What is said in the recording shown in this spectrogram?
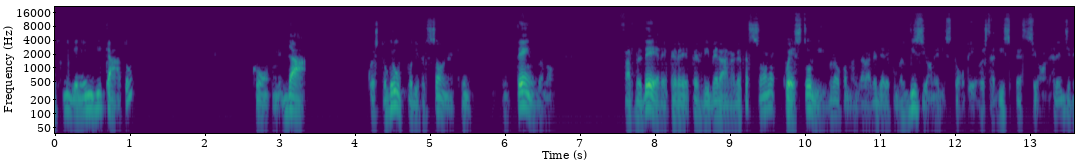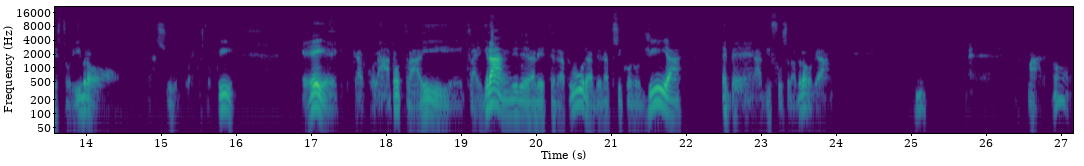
Qui viene indicato come da questo gruppo di persone che intendono far vedere per, per, liberare le persone questo libro, come andare a vedere come visione distopica, questa dispersione. Leggere questo libro è assurdo, e questo qui è calcolato tra i, tra i grandi della letteratura, della psicologia, e beh, ha diffuso la droga. Mm. Normale, no?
